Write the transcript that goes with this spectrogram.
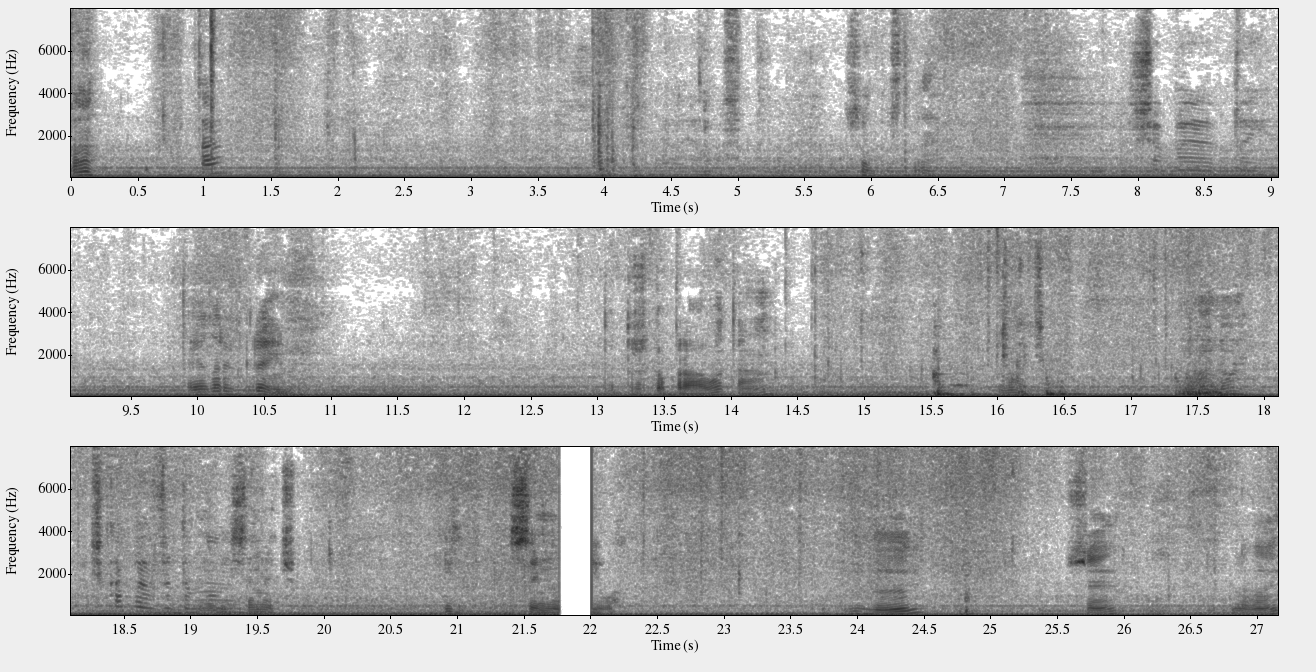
Та? Так? Що пускай. Щоб той. Та я зараз відкрию. Тут трошки вправо, так. Давай. Давай, давай. Чекай, бо я вже давно не Синичку. І сильно вліво. Угу. Ще. Давай.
